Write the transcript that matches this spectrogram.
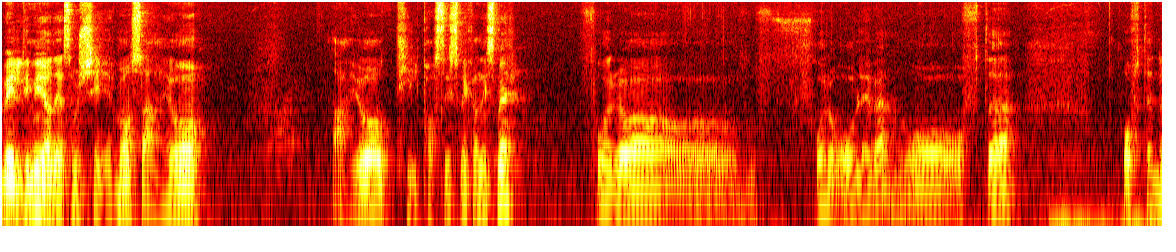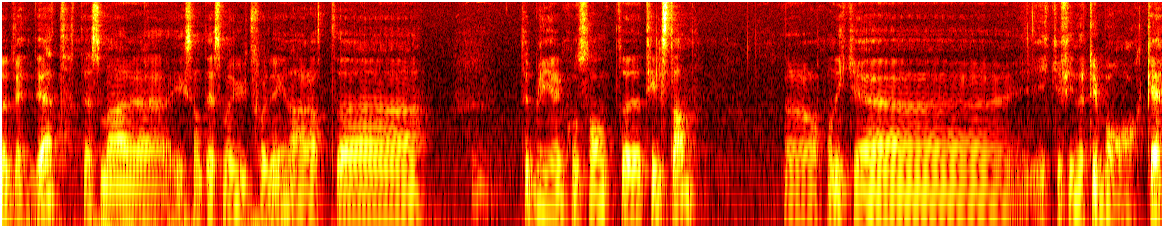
veldig mye av det som skjer med oss, er jo, er jo tilpasningsmekanismer for å, for å overleve. Og ofte, ofte en nødvendighet. Det som er, det som er utfordringen, er at uh, det blir en konstant uh, tilstand. Uh, at man ikke, uh, ikke, finner tilbake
